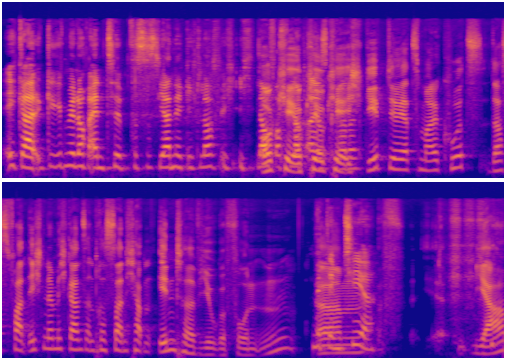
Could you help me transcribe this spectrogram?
Egal, gib mir noch einen Tipp. Das ist Yannick. Ich laufe ich, ich lauf Okay, auf okay, okay. gerade. Ich gebe dir jetzt mal kurz, das fand ich nämlich ganz interessant. Ich habe ein Interview gefunden. Mit dem Tier? äh, Ja,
